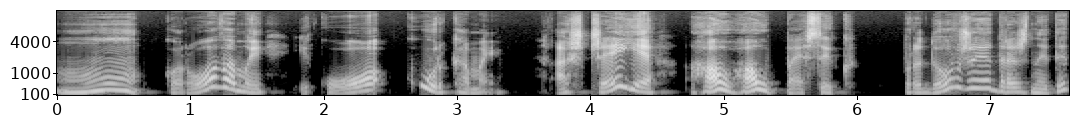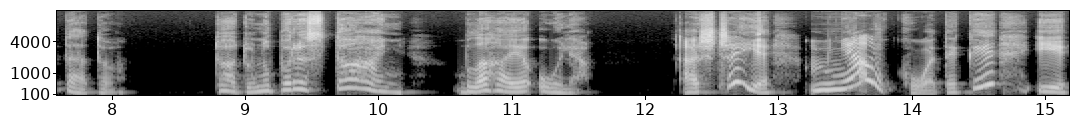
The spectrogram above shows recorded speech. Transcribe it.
м коровами і ко курками. А ще є гав-гав песик, продовжує дражнити тато. Тату, ну перестань, благає Оля. А ще є мняв котики і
